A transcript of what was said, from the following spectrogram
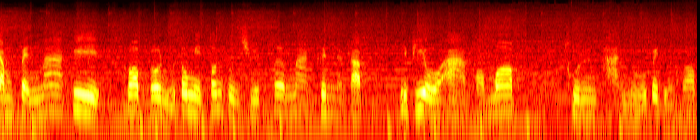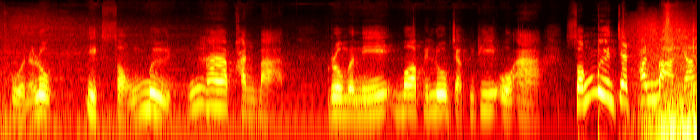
จำเป็นมากที่ครอบครัวหนูต้องมีต้นทุนชีวิตเพิ่มมากขึ้นนะครับที่พี่โออาขอมอบทุนผ่านหนูไปถึงครอบครัวนะลูก อีก 25,000 บาท รวมวันนี้มอบให้ลูกจากพี่พี่โออา27,000 บาทครับ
